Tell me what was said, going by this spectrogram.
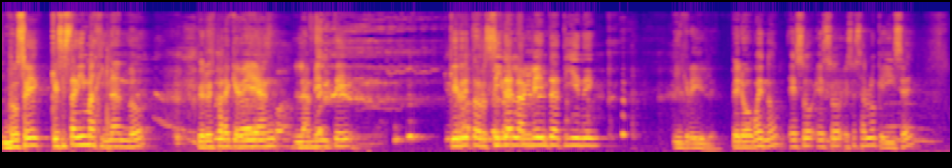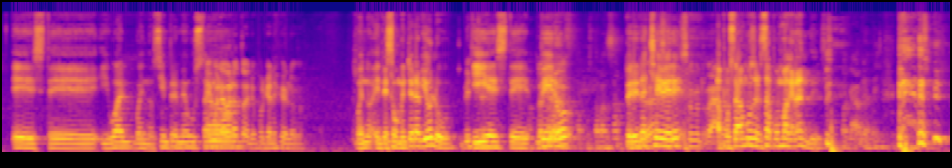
No sé qué se están imaginando, Pero es para que vean la mente, ¿Qué retorcida la mente tienen. Increíble. Pero bueno, eso, eso, eso es algo que hice. Este, igual, bueno, siempre me ha gustado. En un laboratorio, porque eres biólogo. Bueno, en ese momento era biólogo. ¿Viste? Y este, pero, pero era chévere. son raros. Apostábamos el sapo más grande. Ahí.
